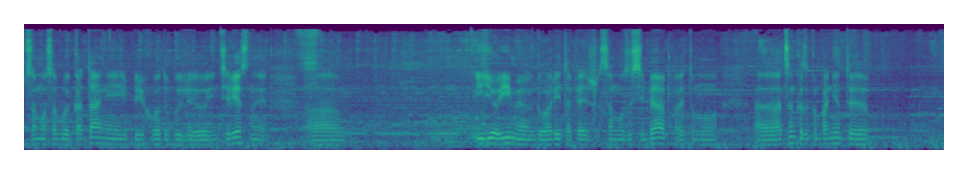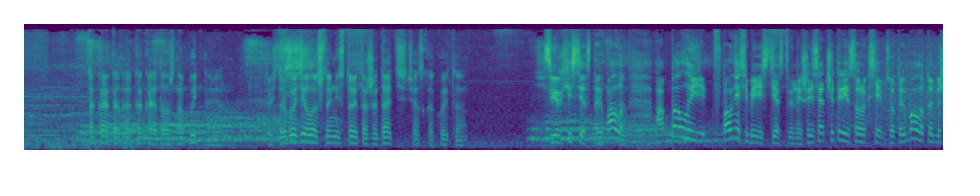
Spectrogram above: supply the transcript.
само собой, катание и переходы были интересные. А, Ее имя говорит, опять же, само за себя, поэтому э, оценка за компоненты такая, какая должна быть, наверное. То есть Другое дело, что не стоит ожидать сейчас какой-то... сверхъестественных баллов. А баллы вполне себе естественные. 64,47 сотых балла, то бишь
